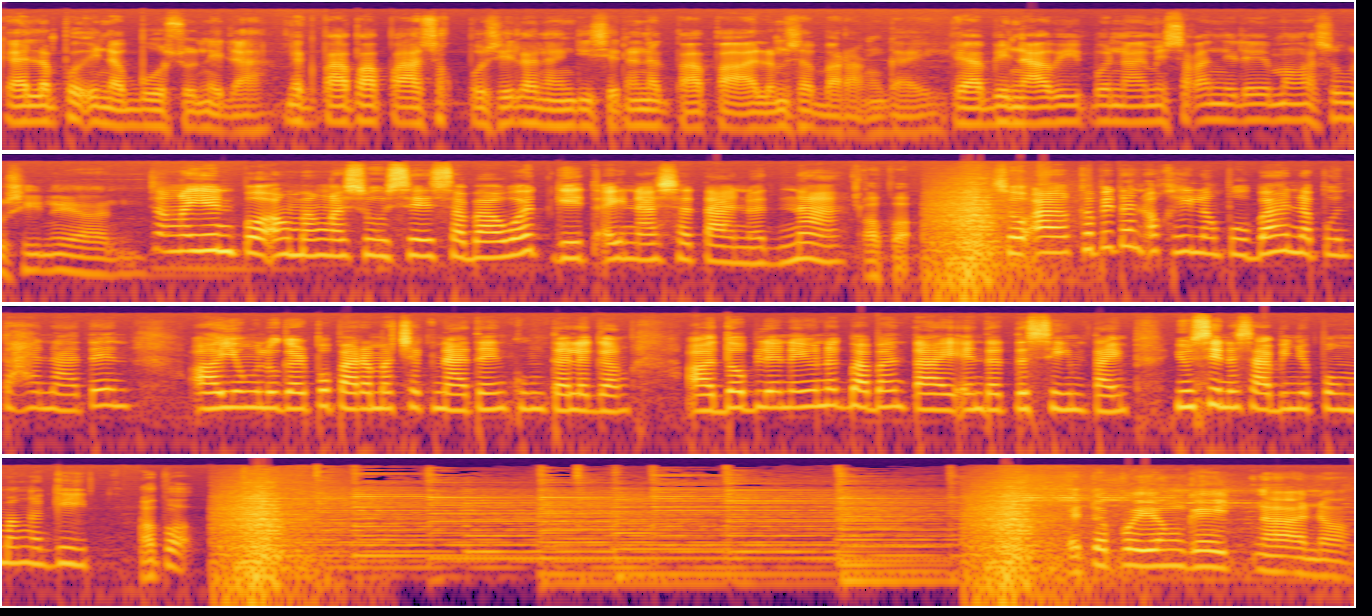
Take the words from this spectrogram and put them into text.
Kaya lang po inabuso nila. Nagpapapasok po sila na hindi sila nagpapaalam sa barangay. Kaya binawi po namin sa kanila yung mga susi na yan. Sa ngayon po, ang mga susi sa bawat gate ay nasa tanod na. Opo. So, ah, Kapitan, okay lang po ba napuntahan natin ah, yung lugar po para ma-check natin kung talagang ah, doble na yung nagbabantay and at the same time, yung sinasabi niyo pong mga gate. Opo. Ito po yung gate na ano,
